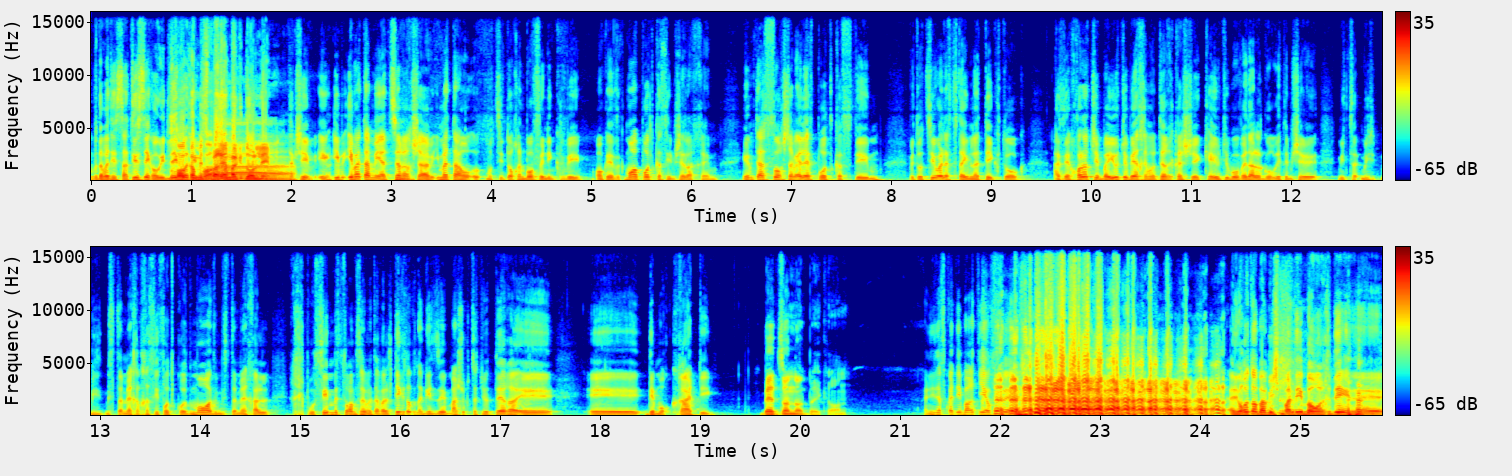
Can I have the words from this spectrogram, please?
מדבר איתי סטטיסטיקה, הוא הדליק חוק אותי פה. המספרים עכשיו. הגדולים. אה. תקשיב, אם, אתה מייצר עכשיו, אם אתה מוציא תוכן באופן עקבי, אוקיי, זה כמו הפודקאסטים שלכם. אם תעשו עכשיו אלף פודקאסטים, ותוציאו אלף קטעים לטיקטוק, אז יכול להיות שביוטיוב יהיה לכם יותר קשה, כי היוטיוב עובד על אלגוריתם שמסתמך על חשיפות קודמות, ומסתמך על חיפושים בצורה מסוימת, אבל טיקטוק נגיד זה משהו קצת יותר אה, אה, דמוקרטי. בית זונות בעיקרון. אני דווקא דיברתי יפה. אני רואה אותו במשפטים בעורך דין. אה,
